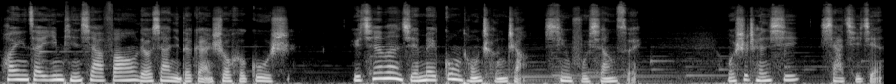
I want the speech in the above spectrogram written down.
欢迎在音频下方留下你的感受和故事，与千万姐妹共同成长，幸福相随。我是晨曦，下期见。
